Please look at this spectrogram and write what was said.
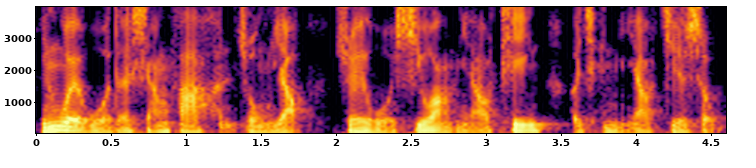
因为我的想法很重要，所以我希望你要听，而且你要接受。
